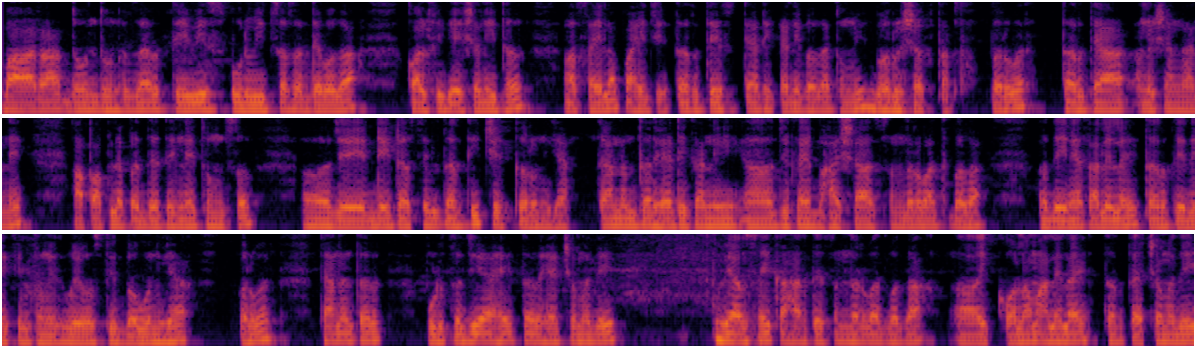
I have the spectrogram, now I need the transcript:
बारा दोन दोन हजार तेवीस पूर्वीचं सध्या बघा क्वालिफिकेशन इथं असायला पाहिजे. तर तेच त्या ठिकाणी बघा तुम्ही भरू शकतात. बरोबर? तर त्या अनुषंगाने आपापल्या पद्धतीने तुमचं जे डेट असेल तर ती चेक करून घ्या. त्यानंतर ह्या ठिकाणी जे काही भाषा संदर्भात बघा देण्यात आलेलं आहे तर ते देखील तुम्ही व्यवस्थित बघून घ्या बरोबर? त्यानंतर पुढचं जे आहे तर ह्याच्यामध्ये व्यावसायिक आहारतेसंदर्भात बघा एक कॉलम आलेला आहे. तर त्याच्यामध्ये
